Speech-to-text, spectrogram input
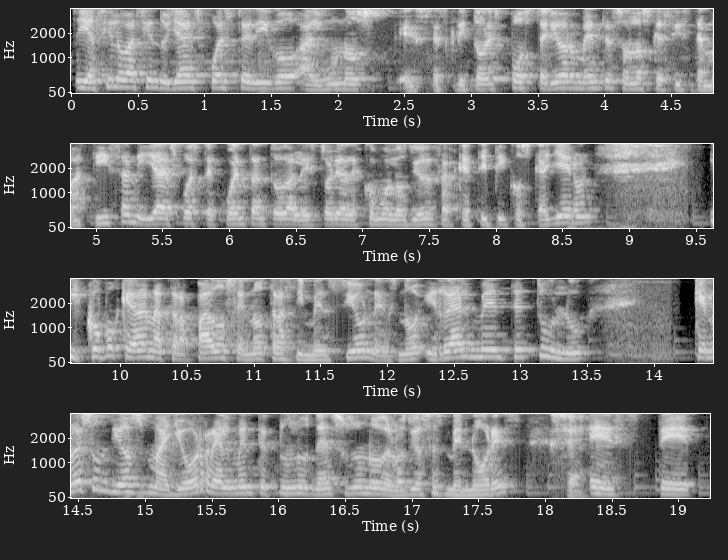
Y así lo va haciendo. Ya después te digo, algunos es, escritores posteriormente son los que sistematizan y ya después te cuentan toda la historia de cómo los dioses arquetípicos cayeron y cómo quedan atrapados en otras dimensiones, ¿no? Y realmente Tulu que no es un dios mayor, realmente es uno de los dioses menores. Sí. Este,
